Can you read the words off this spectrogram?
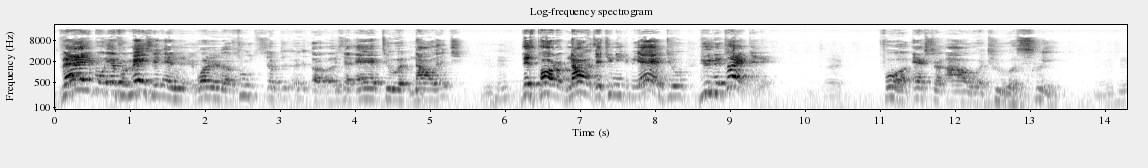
valuable information and one of the fruits of the, uh, is to add to it knowledge. Mm-hmm. This part of knowledge that you need to be added to, you neglecting it Exactly. For an extra hour or two of sleep. Mm-hmm.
